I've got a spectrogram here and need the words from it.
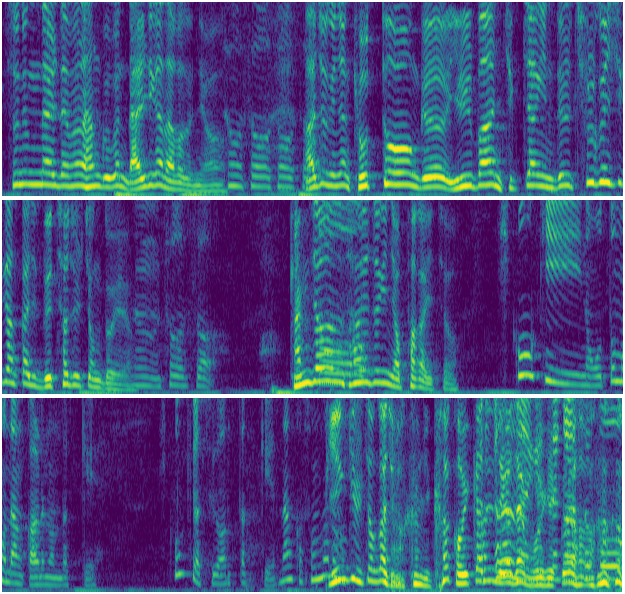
수능 날 되면 한국은 난리가 나거든요. そうそうそうそう 아주 그냥 교통 그 일반 직장인들 출근 시간까지 늦춰줄 정도예요. うんそうそう 굉장한 아, 또- 사회적인 여파가 있죠. 飛行機の音もなんかあれなんだっけ飛行機は違ったっけなんかそんなの 비행기 일정까지 바꿉니까? 거기까지는 わから 제가 잘 ないけどだからそ 모르겠고요.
